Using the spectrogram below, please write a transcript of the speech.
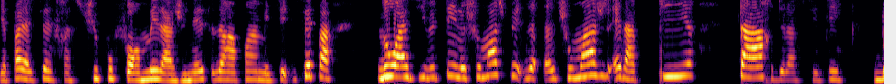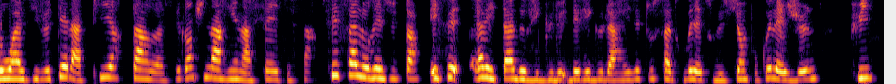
y a pas assez d'infrastructures pour former la jeunesse, leur apprendre un métier. C'est pas l'oisiveté, le chômage fait, le chômage est la pire tare de la société. L'oisiveté est la pire tare de la société. Quand tu n'as rien à faire, c'est ça. C'est ça le résultat. Et c'est à l'État de, de régulariser tout ça, de trouver des solutions pour que les jeunes puissent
